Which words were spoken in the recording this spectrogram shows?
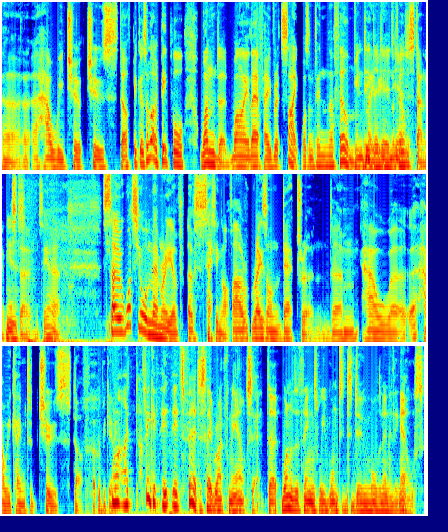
uh, how we choo- choose stuff? Because a lot of people wondered why their favourite site wasn't in the film. Indeed they maybe, in did, the film yes. Standing with Yes. Stones. Yeah. So, what's your memory of, of setting off our raison d'être and um, how uh, how we came to choose stuff at the beginning? Well, I, I think it, it, it's fair to say right from the outset that one of the things we wanted to do more than anything else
